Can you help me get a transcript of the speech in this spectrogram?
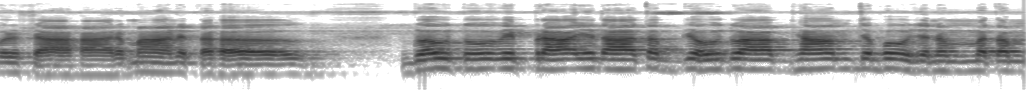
पुरुषाहार मानतः द्वौ तो विप्राय दातव्यौ द्वाभ्याम च भोजनम मतम।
